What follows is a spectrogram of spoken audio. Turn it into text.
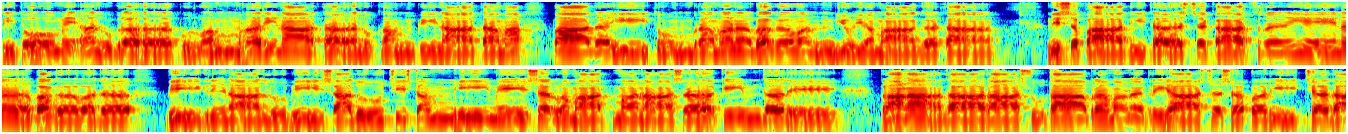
कृतो मे अनुग्रह, पूर्वं हरिणातनुकम्पिना तमापादयितुं भ्रमण भगवन् यूयमागता। निष्पादितश्च काश्रयेण भगवद विगृणालुभिः साधुचिष्टं हि मे सर्वमात्मना सह किं ददे। प्राणादाराशुता भ्रमणगृहाश्च सपरिच्छदा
